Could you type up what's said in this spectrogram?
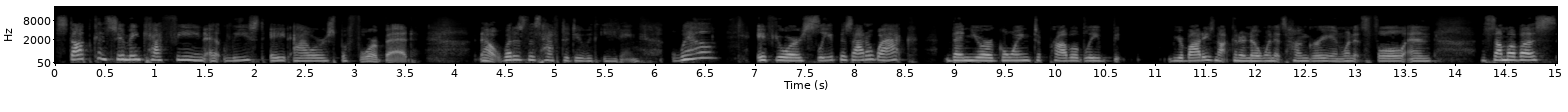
Stop consuming caffeine at least eight hours before bed now, what does this have to do with eating? Well, if your sleep is out of whack, then you're going to probably be, your body's not going to know when it's hungry and when it's full and some of us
